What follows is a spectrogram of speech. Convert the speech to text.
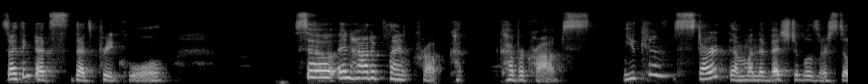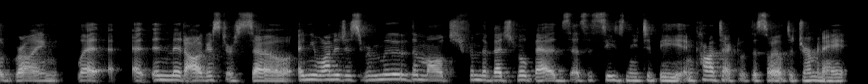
So i think that's that's pretty cool. So and how to plant crop cover crops you can start them when the vegetables are still growing in mid-August or so, and you want to just remove the mulch from the vegetable beds as the seeds need to be in contact with the soil to germinate.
